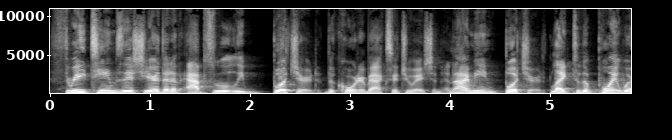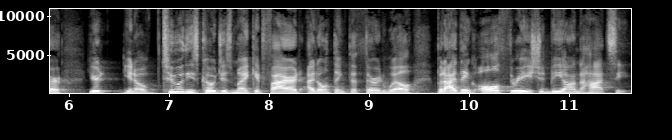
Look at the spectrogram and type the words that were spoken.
three teams this year that have absolutely butchered the quarterback situation. And I mean butchered. Like to the point where you're, you know, two of these coaches might get fired. I don't think the third will, but I think all three should be on the hot seat.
